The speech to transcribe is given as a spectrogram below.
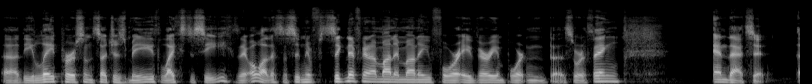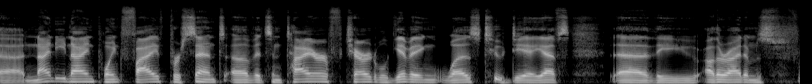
uh, the layperson such as me likes to see. Say, oh, that's a significant amount of money for a very important uh, sort of thing and that's it. Uh, 99.5% of its entire charitable giving was to DAFs. Uh, the other items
